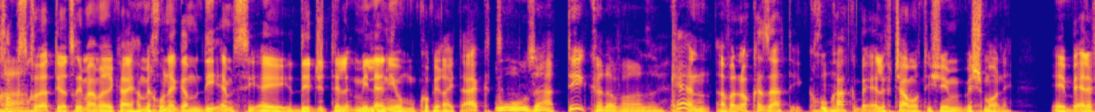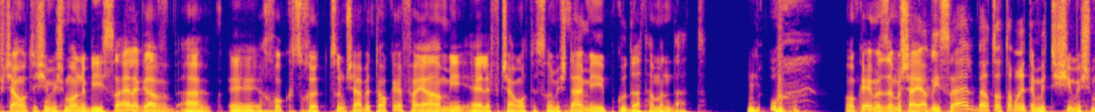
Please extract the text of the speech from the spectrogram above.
חוק אה. זכויות היוצרים האמריקאי, המכונה גם DMCA, Digital Millennium Copyright Act, או, זה עתיק הדבר הזה. כן, אבל לא כזה עתיק. חוקק ב-1998. ב-1998 בישראל, אגב, אה, חוק זכויות יוצרים שהיה בתוקף היה מ-1922, מפקודת המנדט. אוקיי, אז זה מה שהיה בישראל, בארצות הברית הם ב-98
